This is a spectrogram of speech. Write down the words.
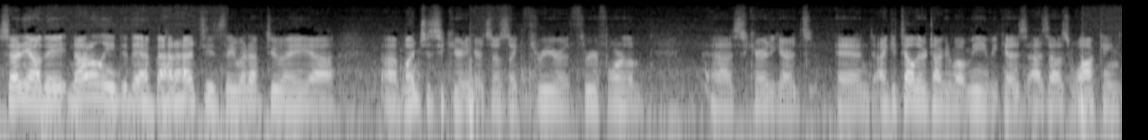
So anyhow, they not only did they have bad attitudes, they went up to a uh, a bunch of security guards. There was like three or three or four of them, uh, security guards, and I could tell they were talking about me because as I was walking,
